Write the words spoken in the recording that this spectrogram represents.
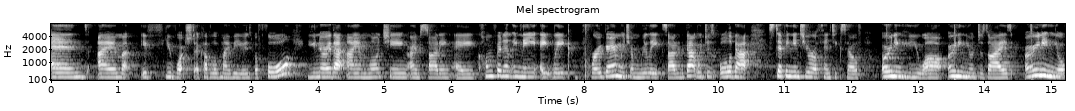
And I'm if you've watched a couple of my videos before you know that I am launching I'm starting a confidently me 8 week program which I'm really excited about which is all about stepping into your authentic self owning who you are, owning your desires, owning your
